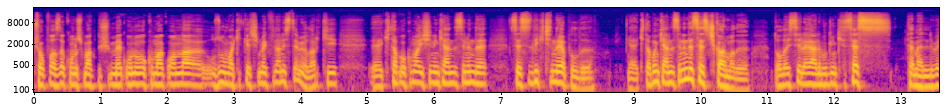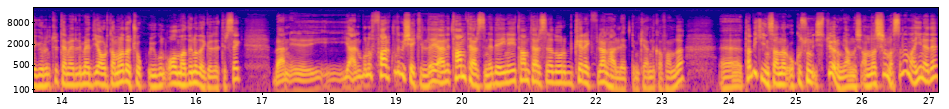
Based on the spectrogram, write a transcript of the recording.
çok fazla konuşmak, düşünmek, onu okumak, onunla uzun vakit geçirmek falan istemiyorlar. Ki e, kitap okuma işinin kendisinin de sessizlik içinde yapıldığı, e, kitabın kendisinin de ses çıkarmadığı. Dolayısıyla yani bugünkü ses temelli ve görüntü temelli medya ortamına da çok uygun olmadığını da gözetirsek ben e, yani bunu farklı bir şekilde yani tam tersine değneği tam tersine doğru bükerek falan hallettim kendi kafamda. Ee, tabii ki insanlar okusun istiyorum yanlış anlaşılmasın ama yine de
